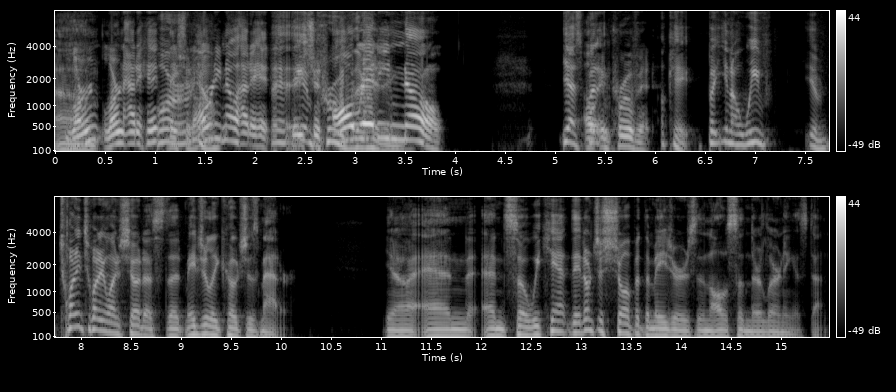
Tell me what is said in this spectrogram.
um, learn learn how to hit. or, they should you know, already know how to hit. they- They, should already know. Yes, Oh, but improve it. okay, but you know we've you know, 2021 showed us that major league coaches matter. You know, and and so we can't. They don't just show up at the majors and all of a sudden their learning is done.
